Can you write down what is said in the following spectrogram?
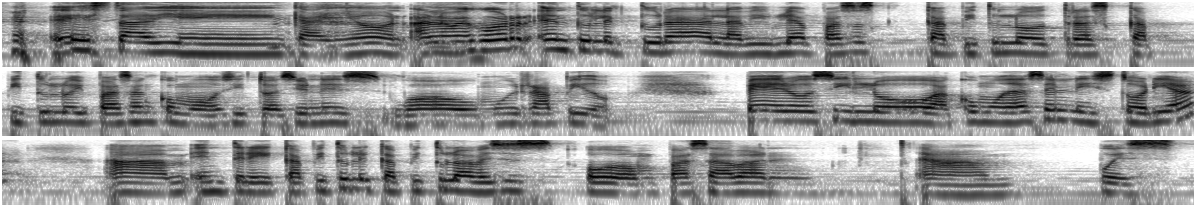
está bien cañón. A lo mejor en tu lectura a la Biblia pasas capítulo tras capítulo y pasan como situaciones, wow, muy rápido. Pero si lo acomodas en la historia, entre capítulo y capítulo a veces pasaban pues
